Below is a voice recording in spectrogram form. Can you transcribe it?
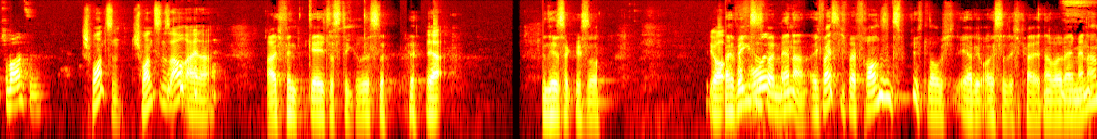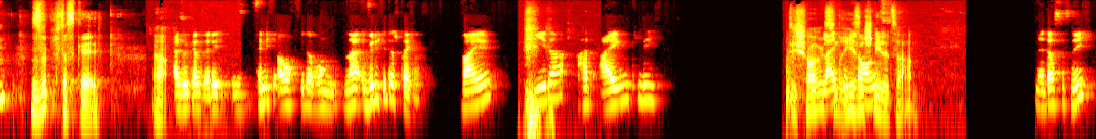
Schwanzen. Schwanzen. Schwanzen ist auch einer. Aber ich finde, Geld ist die größte. Ja. nee, ist wirklich so. Ja. Weil wenigstens Obwohl- bei Männern. Ich weiß nicht, bei Frauen sind es wirklich, glaube ich, eher die Äußerlichkeiten, aber bei Männern ist es wirklich das Geld. Also ganz ehrlich, finde ich auch wiederum, na, würde ich widersprechen. Weil jeder hat eigentlich, Die Chance, einen riesen Chance. Schniedel zu haben. ne, das ist nicht,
